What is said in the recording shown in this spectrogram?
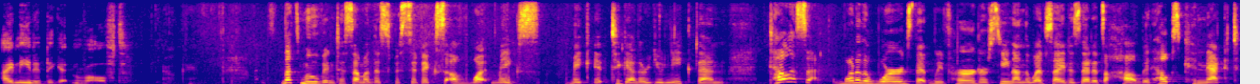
I needed to get involved. Okay. Let's move into some of the specifics of what makes Face It Together unique then. Tell us uh, one of the words that we've heard or seen on the website is that it's a hub. It helps connect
